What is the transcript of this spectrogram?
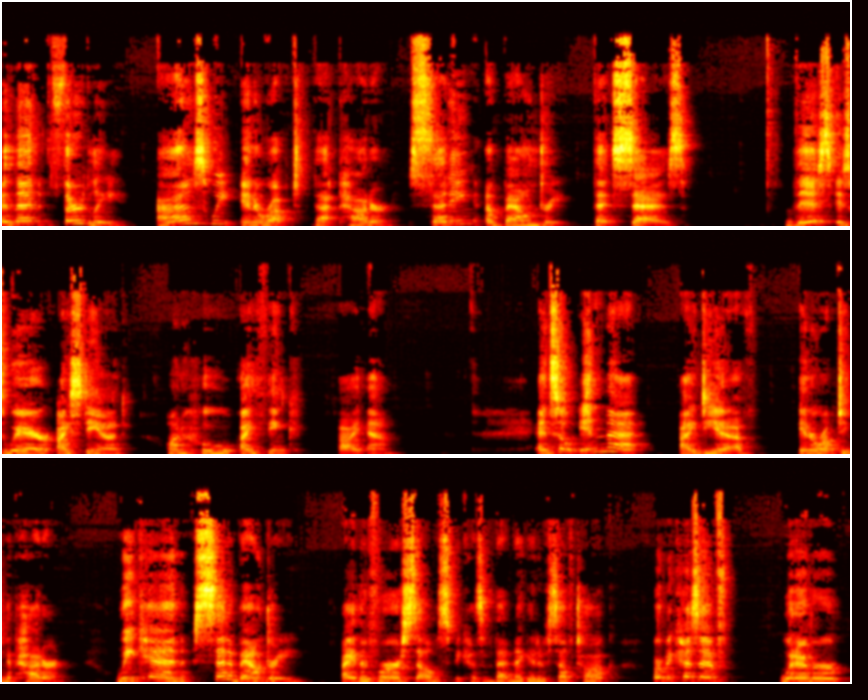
And then thirdly, as we interrupt that pattern, setting a boundary that says, this is where I stand on who I think I am. And so in that idea of interrupting the pattern, we can set a boundary either for ourselves because of that negative self talk or because of whatever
